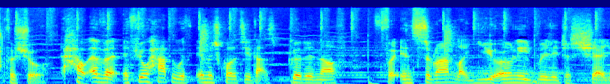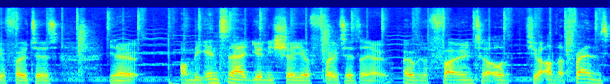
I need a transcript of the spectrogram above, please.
for sure. However, if you're happy with image quality that's good enough for Instagram, like you only really just share your photos, you know, on the internet, you only show your photos you know, over the phone to, to your other friends,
